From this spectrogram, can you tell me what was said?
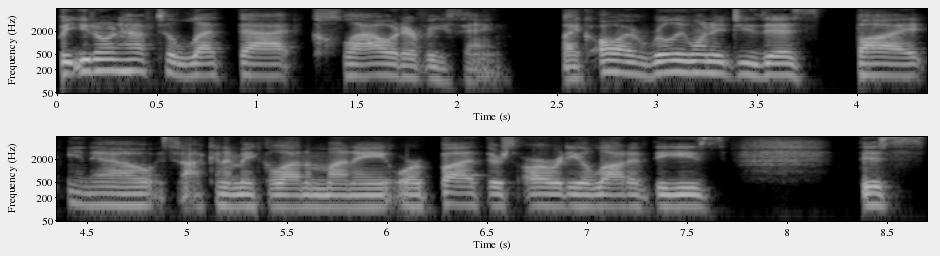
but you don't have to let that cloud everything. Like, oh, I really want to do this, but you know, it's not going to make a lot of money or, but there's already a lot of these, this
